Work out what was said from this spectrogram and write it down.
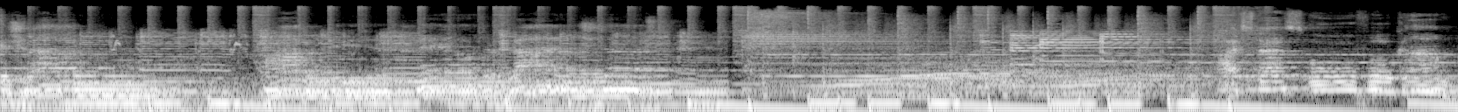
geschlagen. Haben wir in unsere kleine Stadt. Als das UFO kam,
